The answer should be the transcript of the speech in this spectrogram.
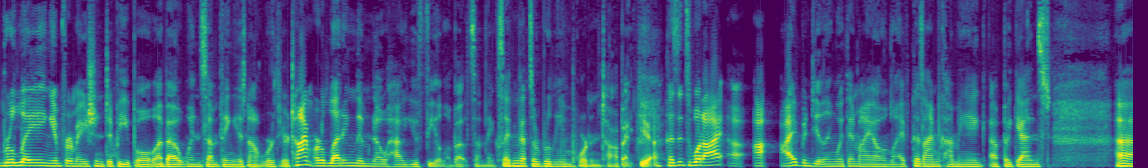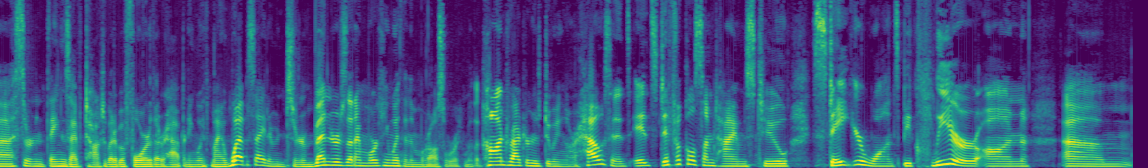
relaying information to people about when something is not worth your time, or letting them know how you feel about something. Because I think that's a really important topic. Yeah. because it's what I, uh, I I've been dealing with in my own life because I'm coming up against uh, certain things I've talked about it before that are happening with my website and certain vendors that I'm working with, and then we're also working with a contractor who's doing our house, and it's it's difficult sometimes to state your wants, be clear on, um,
